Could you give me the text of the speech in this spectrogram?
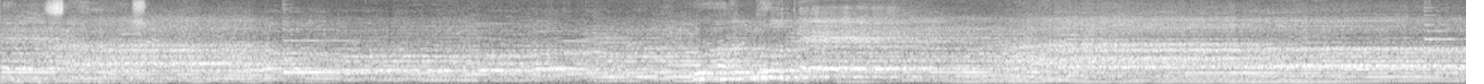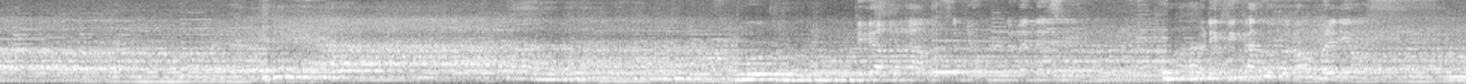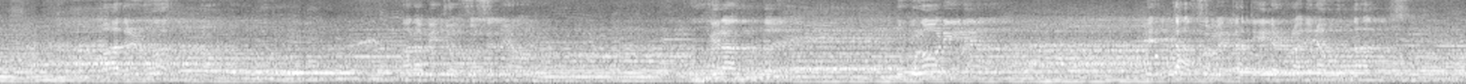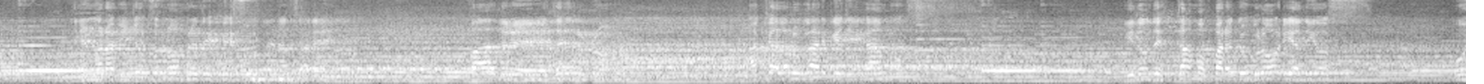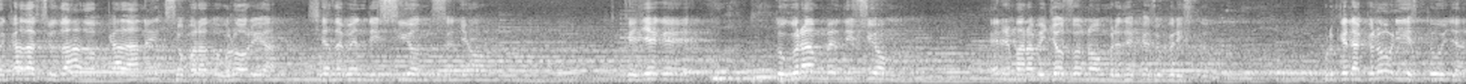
Que llegamos y donde estamos para tu gloria, Dios, o en cada ciudad o cada anexo para tu gloria, sea de bendición, Señor. Que llegue tu gran bendición en el maravilloso nombre de Jesucristo. Porque la gloria es tuya,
